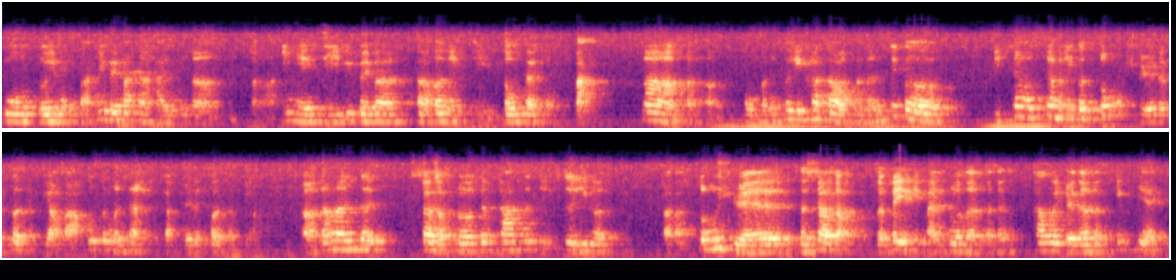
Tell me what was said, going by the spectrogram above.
多，所以我们把预备班的孩子呢，呃，一年级预备班到二年级都在同一班。那呃，我们可以看到，可能这个比较像一个中学的课程表吧，不这么像小学的课程表。呃，当然，这校长说跟他自己是一个呃中学的校长的背景来说呢，可能他会觉得很亲切。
